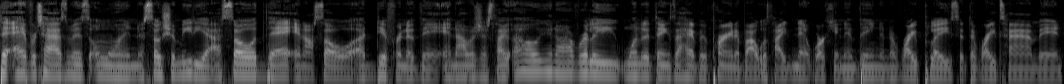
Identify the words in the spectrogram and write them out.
the advertisements on social media, I saw that and I saw a different event, and I was just like, oh, you know, I really one of the things I have been praying about was like networking and being in the right place at the right time, and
